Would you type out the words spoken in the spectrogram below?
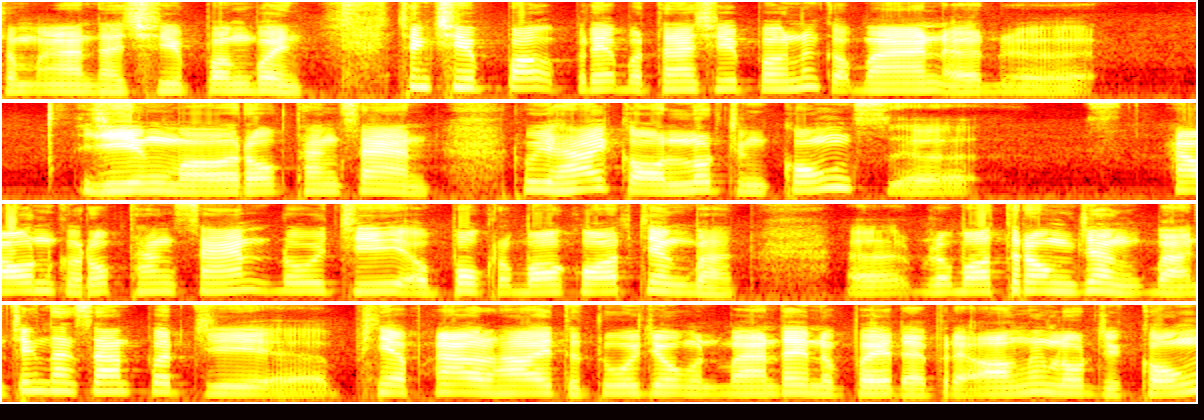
សូមអានថាជាពឹងវិញអញ្ចឹងជាពឹងព្រះបុត្រាជាពឹងហ្នឹងក៏បាន យាងមករកថាងសានរួចហើយក៏លុតជង្គង់អោនគោរពថាងសានដូចជាឪពុករបស់គាត់ចឹងបាទរបស់ត្រង់ចឹងបាទចឹងថាងសានពិតជាភ្ញាក់ផ្អើលហើយទទួលយកមិនបានទេនៅពេលដែលព្រះអង្គនឹងលុតជង្គង់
